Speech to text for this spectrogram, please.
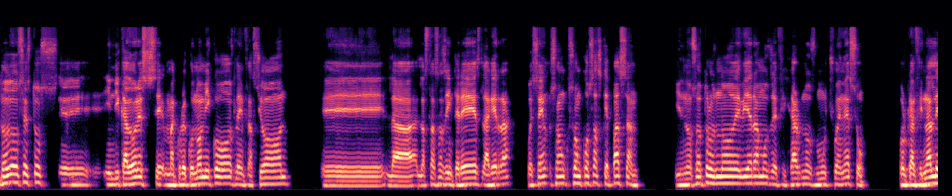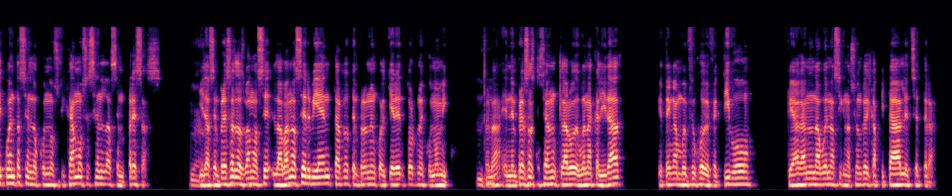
Todos estos eh, indicadores eh, macroeconómicos, la inflación, eh, la- las tasas de interés, la guerra, pues eh, son, son cosas que pasan y nosotros no debiéramos de fijarnos mucho en eso, porque al final de cuentas en lo que nos fijamos es en las empresas Claro. y las empresas las van a hacer, la van a hacer bien tarde o temprano en cualquier entorno económico. ¿verdad? En empresas que sean, claro, de buena calidad, que tengan buen flujo de efectivo, que hagan una buena asignación del capital, etcétera.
